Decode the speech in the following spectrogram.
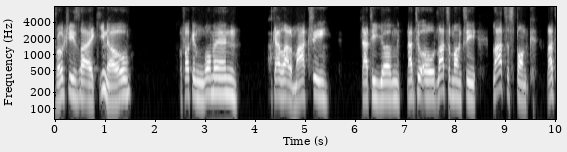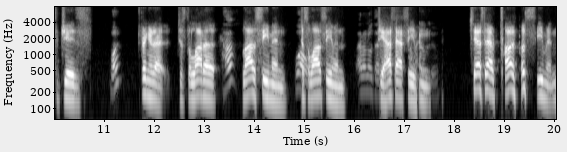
Roshi's like, you know, a fucking woman. Got a lot of moxie. Not too young, not too old. Lots of moxie, lots of spunk, lots of jizz. What? String of that. Just a lot of, Huh? lot of semen. Whoa. Just a lot of semen. I don't know what that She has to have semen. She has to have ton of semen.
